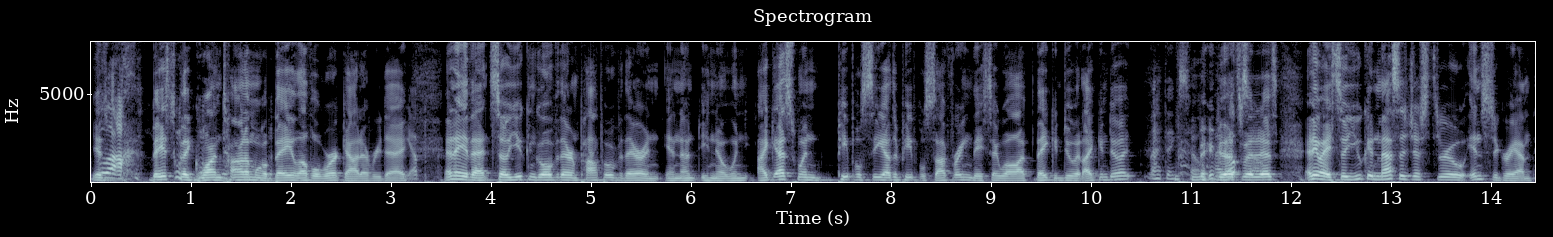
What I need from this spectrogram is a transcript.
It's Ugh. basically Guantanamo Bay level workout every day. Yep. In any event, so you can go over there and pop over there, and, and you know, when I guess when people see other people suffering, they say, "Well, if they can do it, I can do it." I think so. Maybe I that's what it so. is. Anyway, so you can message us through Instagram,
